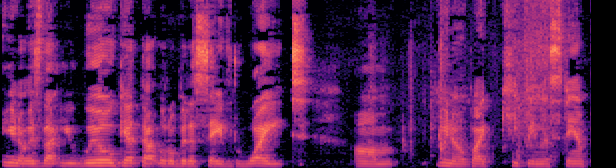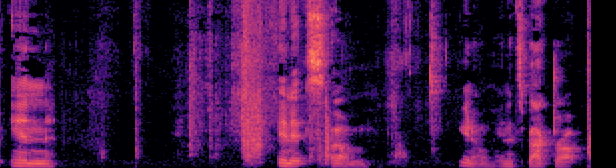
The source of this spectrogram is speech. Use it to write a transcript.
you know, is that you will get that little bit of saved white, um, you know, by keeping the stamp in in its, um, you know, in its backdrop.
